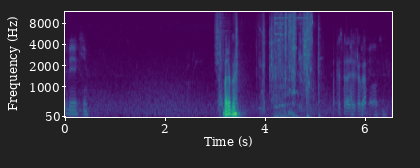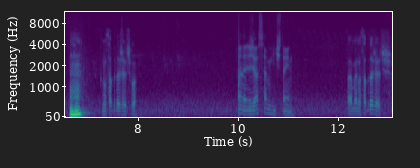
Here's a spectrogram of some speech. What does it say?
Vai B aqui. Bora bem. Quer esperar a gente jogar? Uhum. Não sabe da gente lá. Mano, ele já sabe que a gente tá indo. É, mas não sabe da gente.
